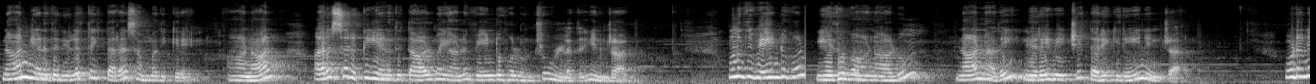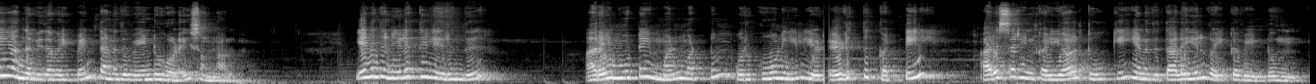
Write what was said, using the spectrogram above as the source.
நான் எனது நிலத்தை தர சம்மதிக்கிறேன். ஆனால் அரசருக்கு எனது தாழ்மையான வேண்டுகோள் ஒன்று உள்ளது என்றார். உனது வேண்டுகோள் எதுவானாலும் நான் அதை நிறைவேற்றி தருகிறேன் என்றார். உடனே அந்த விதவை பெண் தனது வேண்டுகோளை சொன்னாள். எனது நிலத்தில் இருந்து அரை மூட்டை மண் மட்டும் ஒரு கோணியில் எ- எடுத்து கட்டி அரசரின் கையால் தூக்கி எனது தலையில் வைக்க வேண்டும்.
